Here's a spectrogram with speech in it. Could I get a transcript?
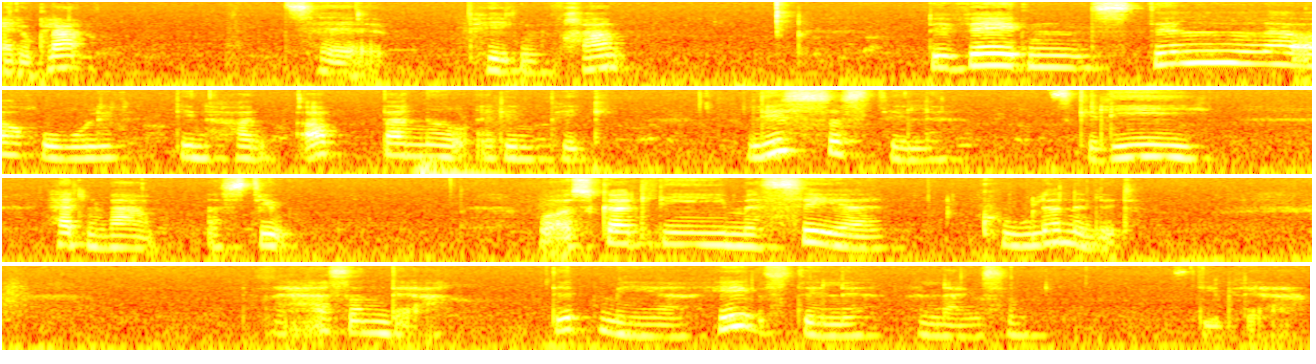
Er du klar? Tag pikken frem. Bevæg den stille og roligt din hånd op og ned af din pik. Lige så stille. Skal lige have den varm og stiv. Du også godt lige massere kuglerne lidt. Ja, sådan der. Lidt mere helt stille og langsomt. Så de bliver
